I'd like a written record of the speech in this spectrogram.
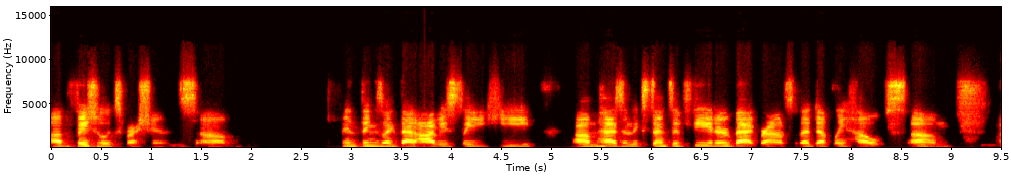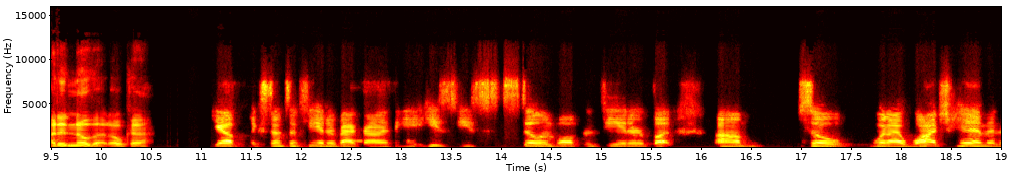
uh, the facial expressions, um, and things like that. Obviously, he um, has an extensive theater background, so that definitely helps. Um, I didn't know that. Okay. Yep, extensive theater background. I think he's he's still involved in theater, but um, so when I watch him and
